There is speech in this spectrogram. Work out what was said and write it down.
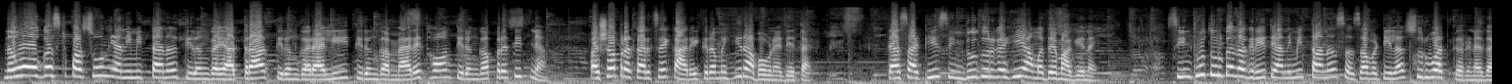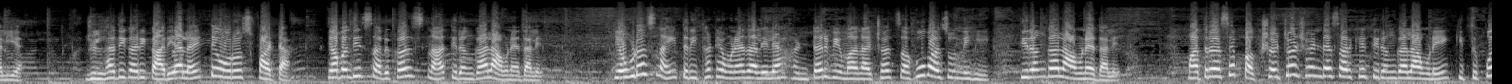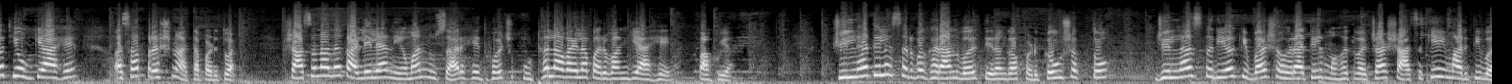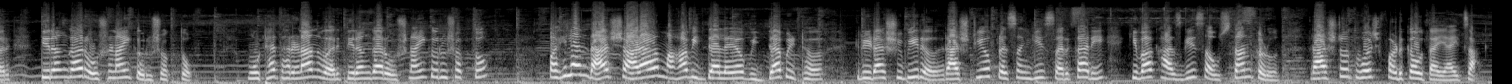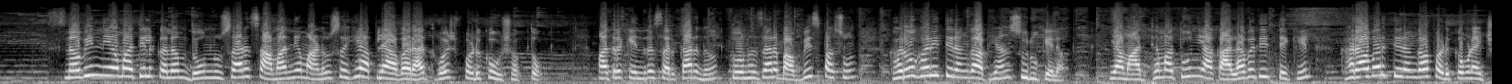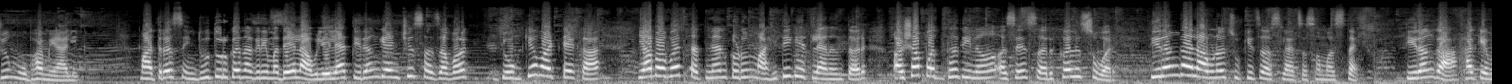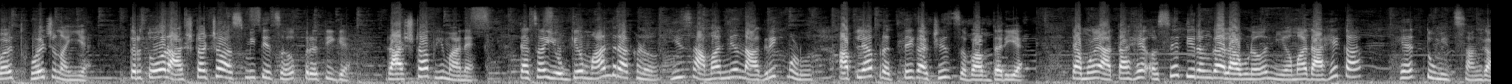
नऊ ऑगस्टपासून या निमित्तानं तिरंगा यात्रा तिरंगा रॅली तिरंगा मॅरेथॉन तिरंगा प्रतिज्ञा अशा प्रकारचे कार्यक्रमही राबवण्यात येत आहे त्यासाठी सिंधुदुर्गही यामध्ये मागे नाही. सिंधुदुर्ग नगरीत या निमित्तानं सजावटीला सुरुवात करण्यात आली आहे. जिल्हाधिकारी कार्यालय ते ओरोस फाटा यामध्ये सर्कल्सना तिरंगा लावण्यात आले. एवढंच नाही तर इथं ठेवण्यात आलेल्या हंटर विमानाच्या चहूबाजूंनीही तिरंगा लावण्यात आले. मात्र असे पक्षाच्या झेंड्यासारखे तिरंगा लावणे कितपत योग्य आहे असा प्रश्न आता पडतोय. शासनानं काढलेल्या नियमांनुसार हे ध्वज कुठं लावायला परवानगी आहे पाहूया. जिल्ह्यातील सर्व घरांवर तिरंगा फडकवू शकतो. जिल्हास्तरीय किंवा शहरातील महत्त्वाच्या शासकीय इमारतीवर तिरंगा रोषणाई करू शकतो. मोठ्या धरणांवर तिरंगा रोषणाई करू शकतो. पहिल्यांदा शाळा महाविद्यालय विद्यापीठ क्रीडा शिबिर राष्ट्रीय प्रसंगी सरकारी किंवा खासगी संस्थांकडून राष्ट्रध्वज फडकवता यायचा. नवीन नियमातील कलम दोन नुसार सामान्य माणूसही आपल्या आवारात ध्वज फडकवू शकतो. मात्र केंद्र सरकारनं दोन हजार बावीसपासून घरोघरी तिरंगा अभियान सुरू केलं. या माध्यमातून या कालावधीत देखील घरावर तिरंगा फडकवण्याची मुभा मिळाली. मात्र सिंधुदुर्ग नगरीमध्ये लावलेल्या तिरंग्यांची सजावट योग्य वाटते का याबाबत तज्ज्ञांकडून माहिती घेतल्यानंतर अशा पद्धतीनं असे सर्कल स्वर तिरंगा लावणं चुकीचं असल्याचं समजतंय. तिरंगा हा केवळ ध्वज नाहीये तर तो राष्ट्राच्या अस्मितेचं प्रतीक आहे राष्ट्राभिमान आहे. त्याचा योग्य मान राखणं ही सामान्य नागरिक म्हणून आपल्या प्रत्येकाची जबाबदारी आहे. त्यामुळे आता हे असे तिरंगा लावणं नियमात आहे का हे तुम्हीच सांगा.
